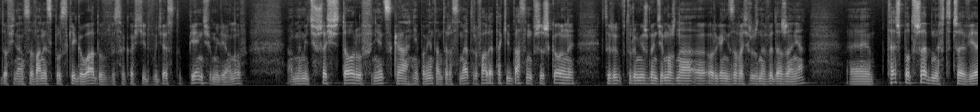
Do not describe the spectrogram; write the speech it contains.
dofinansowany z Polskiego Ładu w wysokości 25 milionów. A my mieć 6 torów, niecka, nie pamiętam teraz metrów, ale taki basen przyszkolny, który, w którym już będzie można e, organizować różne wydarzenia. E, Też potrzebny w Tczewie,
